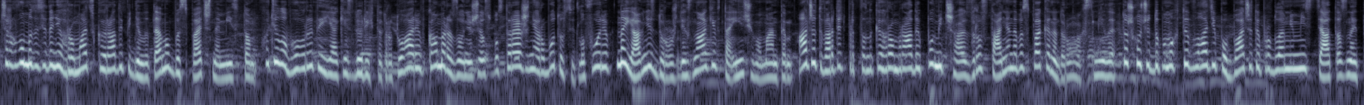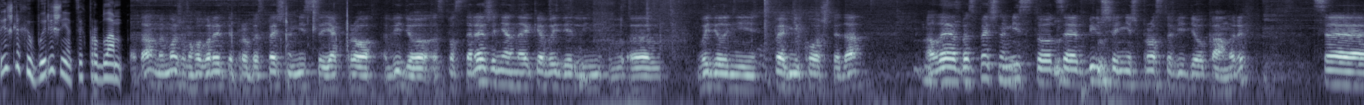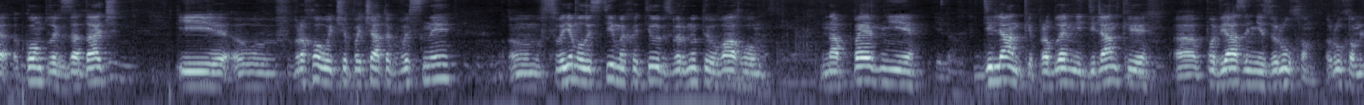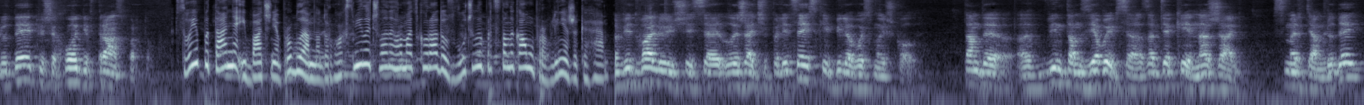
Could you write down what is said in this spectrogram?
черговому засіданні громадської ради підняли тему Безпечне місто. Хотіли обговорити якість доріг та тротуарів, камери зовнішнього спостереження, роботу світлофорів, наявність дорожніх знаків та інші моменти. Адже твердять представники громради, помічають зростання небезпеки на дорогах Сміли. Тож хочуть допомогти владі побачити проблемні місця та знайти шляхи вирішення цих проблем. Ми можемо говорити про безпечне місце як про відеоспостереження, на яке виділені, е, виділені певні кошти. Да? Але безпечне місто це більше, ніж просто відеокамери. Це комплекс задач. І е, враховуючи початок весни, е, в своєму листі ми хотіли б звернути увагу на певні ділянки, проблемні ділянки е, пов'язані з рухом, рухом людей, пішоходів, транспорту. Свої питання і бачення проблем на дорогах Сміли члени громадської ради озвучили представникам управління ЖКГ. Відвалюючийся лежачий поліцейський біля восьмої школи. Там, де е, він там з'явився завдяки, на жаль, смертям людей.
